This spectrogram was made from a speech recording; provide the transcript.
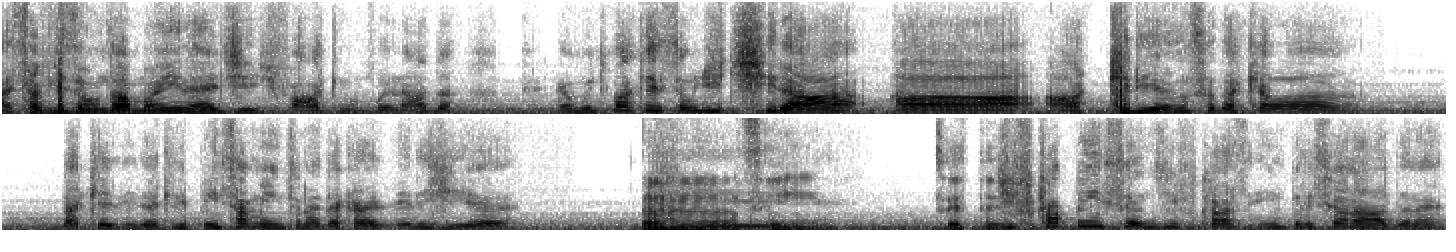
essa visão da mãe, né, de, de, falar que não foi nada, é muito uma questão de tirar a, a criança daquela. Daquele, daquele pensamento, né? Daquela energia. Aham, uhum, sim. Certeza. De ficar pensando, de ficar impressionado, né?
